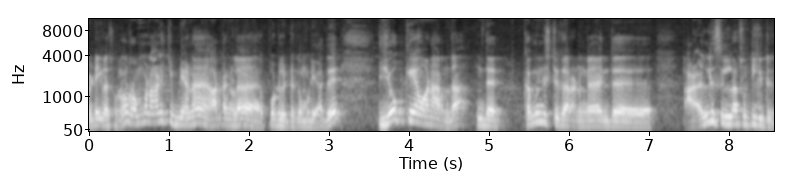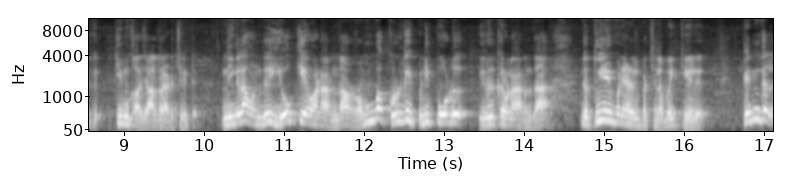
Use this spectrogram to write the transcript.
விடைகளை சொல்லணும். ரொம்ப நாளைக்கு இப்படியான ஆட்டங்களை போட்டுக்கிட்டு இருக்க முடியாது. யோக்கியவானா இருந்தால் இந்த கம்யூனிஸ்ட்டுக்காரனுங்க இந்த அழுசுலாம் சுற்றிக்கிட்டு இருக்குது திமுக ஜாலராக அடிச்சுக்கிட்டு. நீங்களாம் வந்து யோக்கியவானாக இருந்தால் ரொம்ப கொள்கை பிடிப்போடு இருக்கிறவனாக இருந்தால் இந்த தூய்மை பணியாளர்கள் பிரச்சனையில் போய் கேளு. பெண்கள்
